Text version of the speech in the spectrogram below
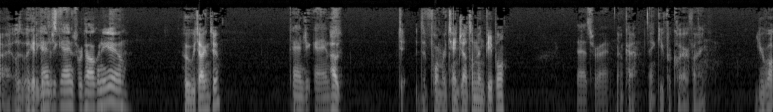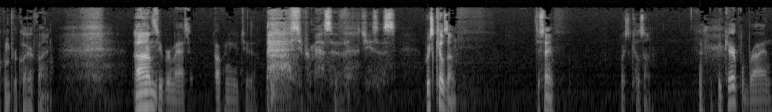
All right, let's, let's get Tangent Games. We're talking to you. Who are we talking to? Tangent Games. Oh, t- the former Tangentlemen people. That's right. Okay, thank you for clarifying. You're welcome for clarifying. Um, Supermassive. Talking to you too. Supermassive. Jesus. Where's Killzone? Just saying. Where's Killzone? Be careful, Brian.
